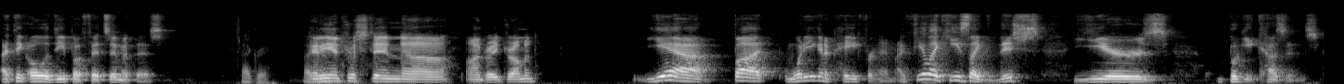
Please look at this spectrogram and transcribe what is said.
I think Oladipo fits in with this. I agree. I any interest in uh, Andre Drummond? Yeah, but what are you going to pay for him? I feel like he's like this year's Boogie Cousins.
